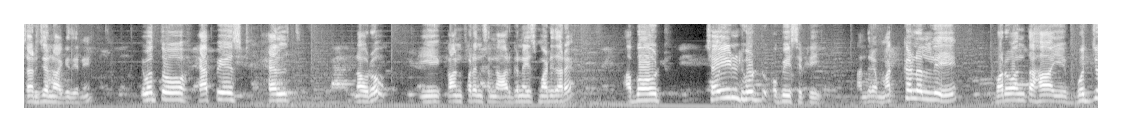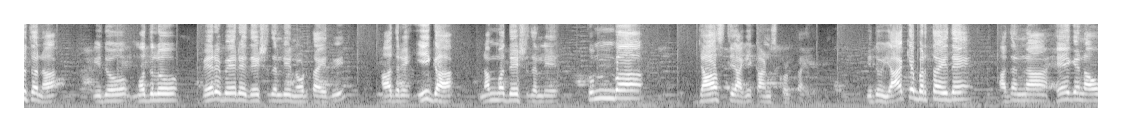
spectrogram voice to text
ಸರ್ಜನ್ ಆಗಿದ್ದೀನಿ. ಇವತ್ತು ಹ್ಯಾಪಿಯೆಸ್ಟ್ ಹೆಲ್ತ್ ನವರು ಈ ಕಾನ್ಫರೆನ್ಸನ್ನು ಆರ್ಗನೈಸ್ ಮಾಡಿದ್ದಾರೆ. ಅಬೌಟ್ ಚೈಲ್ಡ್ಹುಡ್ ಒಬಿಸಿಟಿ ಅಂದರೆ ಮಕ್ಕಳಲ್ಲಿ ಬರುವಂತಹ ಈ ಬೊಜ್ಜುತನ ಇದು ಮೊದಲು ಬೇರೆ ಬೇರೆ ದೇಶದಲ್ಲಿ ನೋಡ್ತಾ ಇದ್ವಿ. ಆದರೆ ಈಗ ನಮ್ಮ ದೇಶದಲ್ಲಿ ತುಂಬ ಜಾಸ್ತಿಯಾಗಿ ಕಾಣಿಸ್ಕೊಳ್ತಾ ಇದೆ. ಇದು ಯಾಕೆ ಬರ್ತಾ ಇದೆ? ಅದನ್ನು ಹೇಗೆ ನಾವು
